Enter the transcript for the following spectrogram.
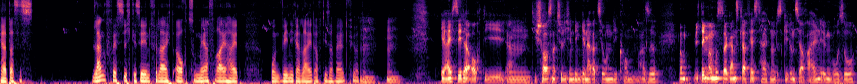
ja, dass es langfristig gesehen vielleicht auch zu mehr Freiheit und weniger Leid auf dieser Welt führt. Mhm. Ja, ich sehe da auch die, ähm, die Chance natürlich in den Generationen, die kommen. Also man, ich denke, man muss da ganz klar festhalten und es geht uns ja auch allen irgendwo so,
